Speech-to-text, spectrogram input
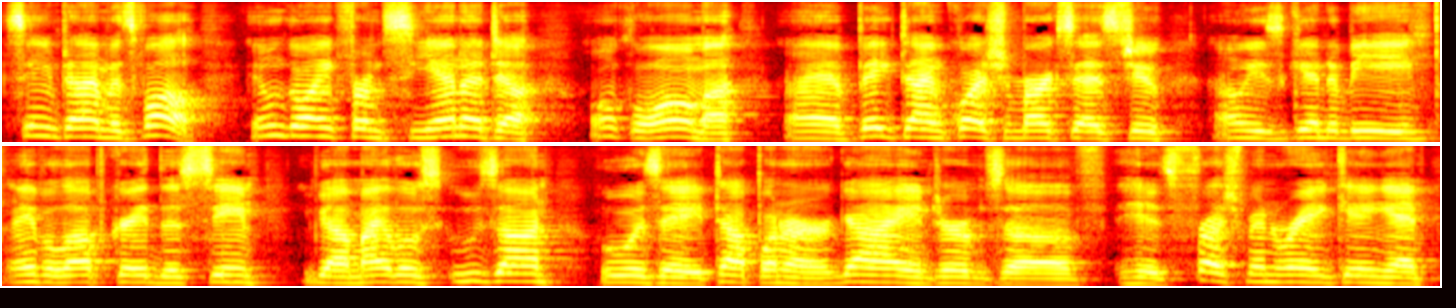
same time as well. Him going from Siena to Oklahoma, I have big time question marks as to how he's going to be able to upgrade this team. You've got Milos Uzan, who was a top 100 guy in terms of his freshman ranking, and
